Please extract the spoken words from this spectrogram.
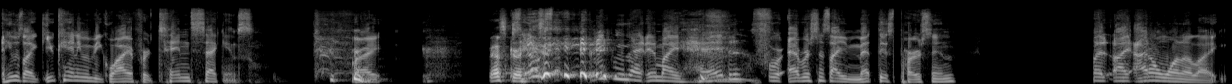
And he was like, "You can't even be quiet for ten seconds, right?" That's crazy. thinking that in my head for ever since I met this person. But I, I don't want to like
